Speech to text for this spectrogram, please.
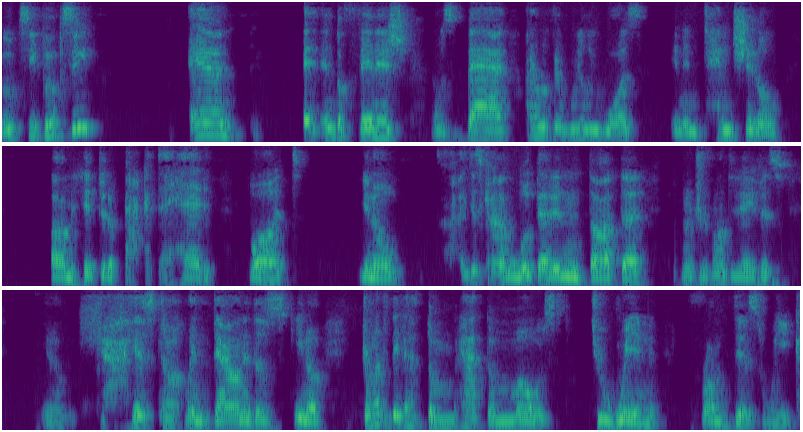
Oopsie poopsie. And and and the finish it was bad. I don't know if it really was an intentional um, hit to the back of the head, but you know, I just kind of looked at it and thought that you know, Gervonta Davis, you know, his stock went down, and those, you know, Gervonta Davis had the had the most to win from this week.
